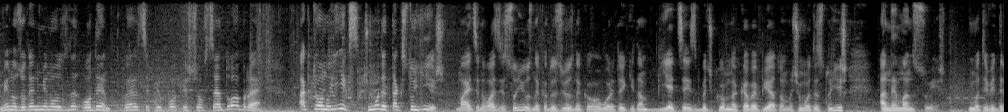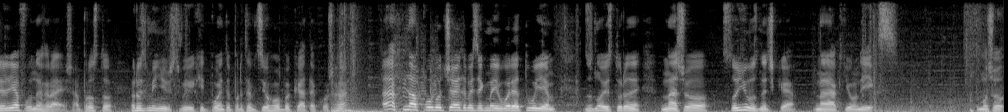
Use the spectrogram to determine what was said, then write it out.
Мінус один, мінус один. В принципі, поки що все добре. Актіону Ікс, чому ти так стоїш? Мається на увазі союзника до союзника, говорить, який там б'ється із бачком на КВ-5. Чому ти стоїш, а не мансуєш? Чому ти від рельєфу не граєш, а просто розмінюєш свої хітпойнти проти цього БК також, га? Ах, на получай, дивись, як ми його рятуємо з одної сторони нашого союзничка на Актіон Ікс. Тому що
